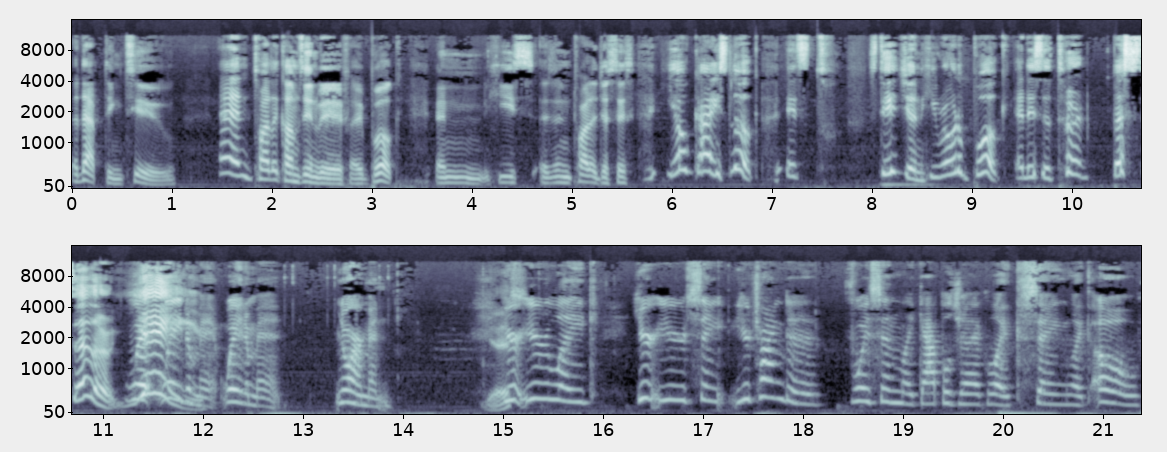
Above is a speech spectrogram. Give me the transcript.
adapting too." And Twilight comes in with a book, and he's and Twilight just says, "Yo, guys, look, it's T- Stygian. He wrote a book, and it's the third bestseller. Wait, Yay!" wait a minute. Wait a minute. Norman, Yes. you're you're like you're you're saying you're trying to voice in like Applejack, like saying like, oh,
